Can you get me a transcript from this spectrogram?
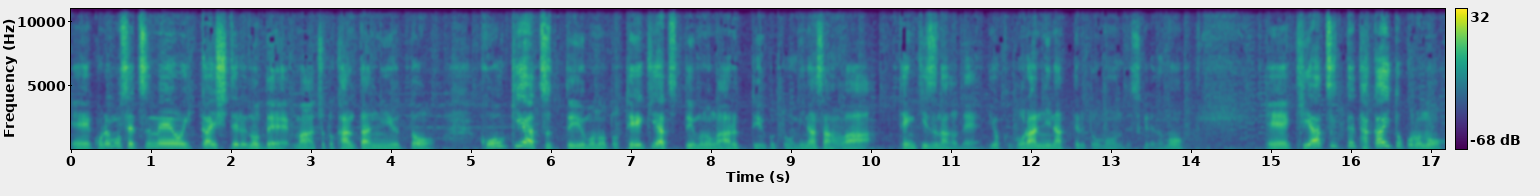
えー、これも説明を一回してるのでまあちょっと簡単に言うと高気圧っていうものと低気圧っていうものがあるっていうことを皆さんは天気図などでよくご覧になってると思うんですけれども、えー、気圧って高いところの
